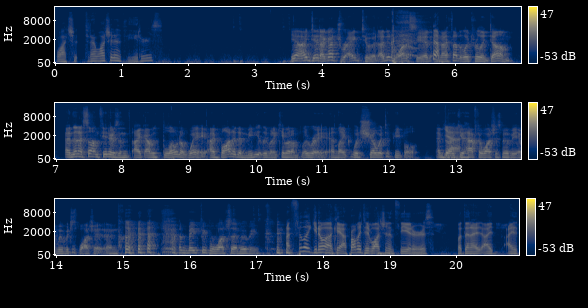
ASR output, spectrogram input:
watch it. Did I watch it in theaters? Yeah, I did. I got dragged to it. I didn't want to see it, and I thought it looked really dumb. And then I saw it in theaters, and like I was blown away. I bought it immediately when it came out on Blu-ray, and like would show it to people and be Yeah. like, "You have to watch this movie," and we would just watch it and, and make people watch that movie. I feel like you know. Okay, I probably did watch it in theaters, but then I I, I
